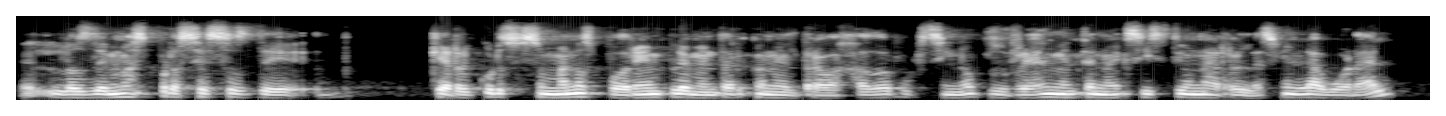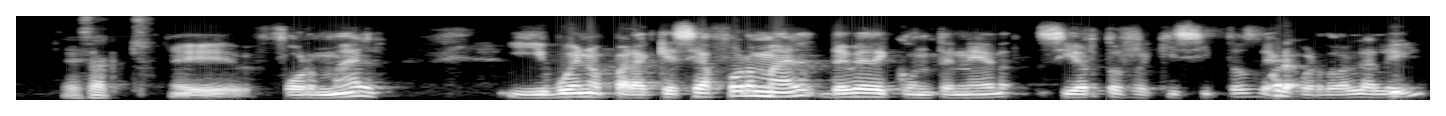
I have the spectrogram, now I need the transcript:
los demás procesos de que recursos humanos podría implementar con el trabajador, porque si no, pues realmente no existe una relación laboral Exacto. Eh, formal. Y bueno, para que sea formal, debe de contener ciertos requisitos de acuerdo a la ley.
